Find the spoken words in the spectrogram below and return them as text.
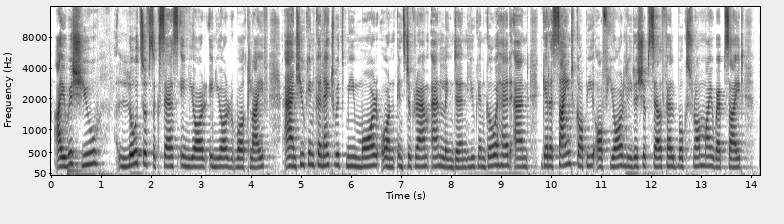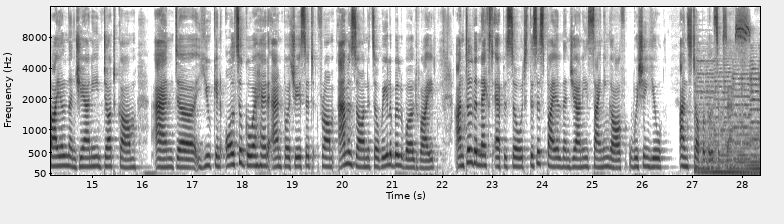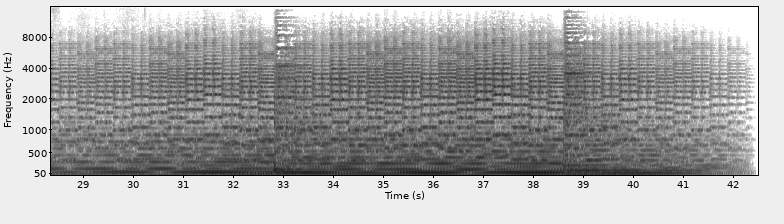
I wish you loads of success in your in your work life and you can connect with me more on Instagram and LinkedIn. You can go ahead and get a signed copy of your leadership self-help books from my website payalnanjiani.com and uh, you can also go ahead and purchase it from Amazon. It's available worldwide. Until the next episode, this is Payal Nanjiani signing off, wishing you unstoppable success.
